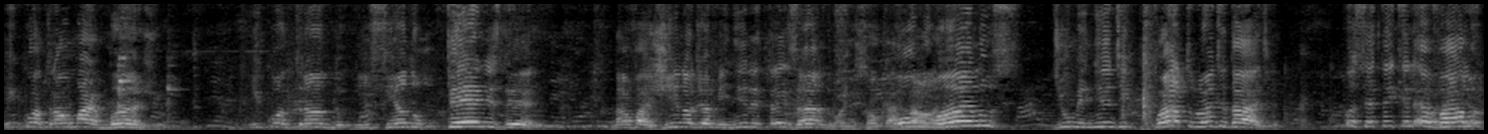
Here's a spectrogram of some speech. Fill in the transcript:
Encontrar um marmanjo, encontrando, enfiando o pênis dele na vagina de uma menina de 3 anos. Ou no né? ânus de um menino de 4 anos de idade. Você tem que levá-lo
